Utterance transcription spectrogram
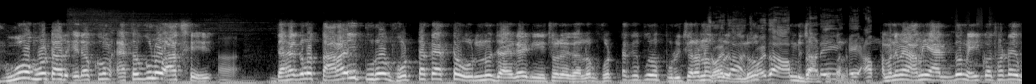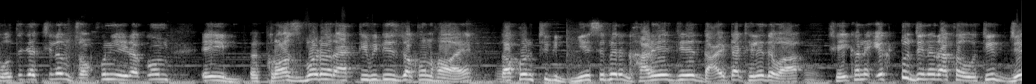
ভুয়ো ভোটার এরকম এতগুলো আছে। হ্যাঁ। দেখা গেল তারাই পুরো ভোটটাকে একটা অন্য জায়গায় নিয়ে চলে গেল ভোটটাকে পুরো পরিচালনা করে দিল। মানে আমি একদম এই কথাটাই বলতে যাচ্ছিলাম যখনই এরকম এই ক্রস বর্ডার অ্যাক্টিভিটিস যখন হয় তখন ঠিক বিএসএফ এর ঘাড়ে যে দায়টা ঠেলে দেওয়া সেইখানে একটু জেনে রাখা উচিত যে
